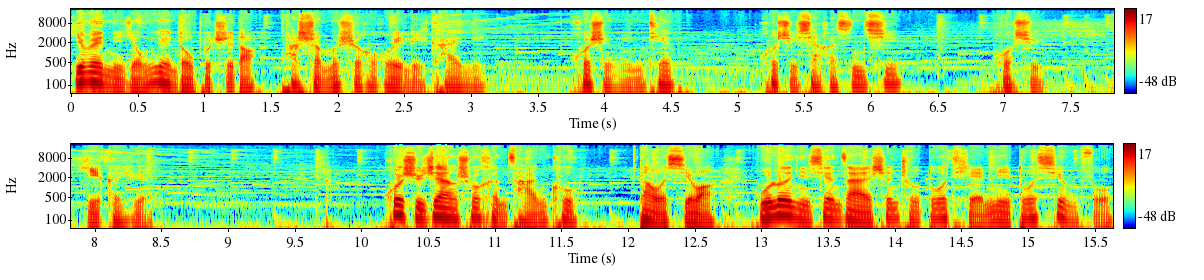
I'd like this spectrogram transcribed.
因为你永远都不知道他什么时候会离开你。或许明天，或许下个星期，或许一个月。或许这样说很残酷。但我希望，无论你现在身处多甜蜜、多幸福，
